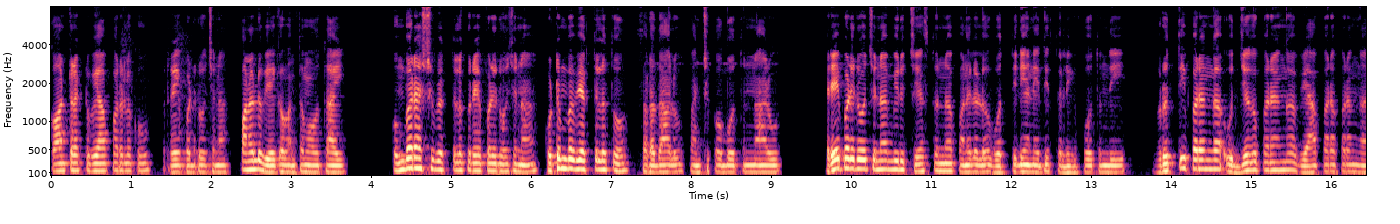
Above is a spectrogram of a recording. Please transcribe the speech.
కాంట్రాక్ట్ వ్యాపారులకు రేపటి రోజున పనులు వేగవంతమవుతాయి. కుంభరాశి వ్యక్తులకు రేపటి రోజున కుటుంబ వ్యక్తులతో సరదాలు పంచుకోబోతున్నారు. రేపటి రోజున మీరు చేస్తున్న పనులలో ఒత్తిడి అనేది తొలగిపోతుంది. వృత్తిపరంగా ఉద్యోగపరంగా వ్యాపారపరంగా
